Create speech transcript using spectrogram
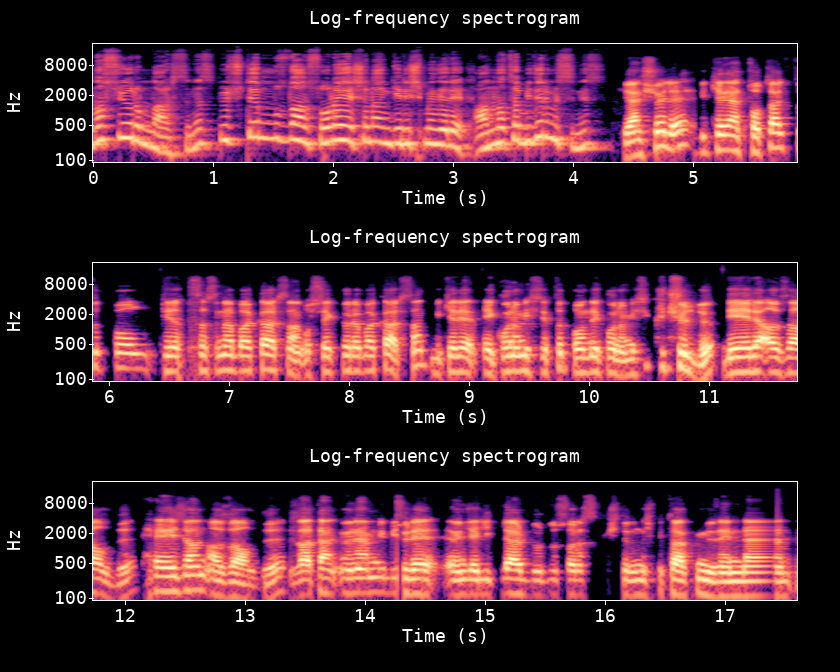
nasıl yorumlarsınız? 3 Temmuz'dan sonra yaşanan gelişmeleri anlatabilir misiniz? Yani şöyle bir kere yani total futbol piyasasına bakarsan, o sektöre bakarsan bir kere ekonomisi, futbolun ekonomisi küçüldü. Değeri azaldı, heyecan azaldı. Zaten önemli bir süre öncelikler durdu sonra sıkıştırılmış bir takvim üzerinden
